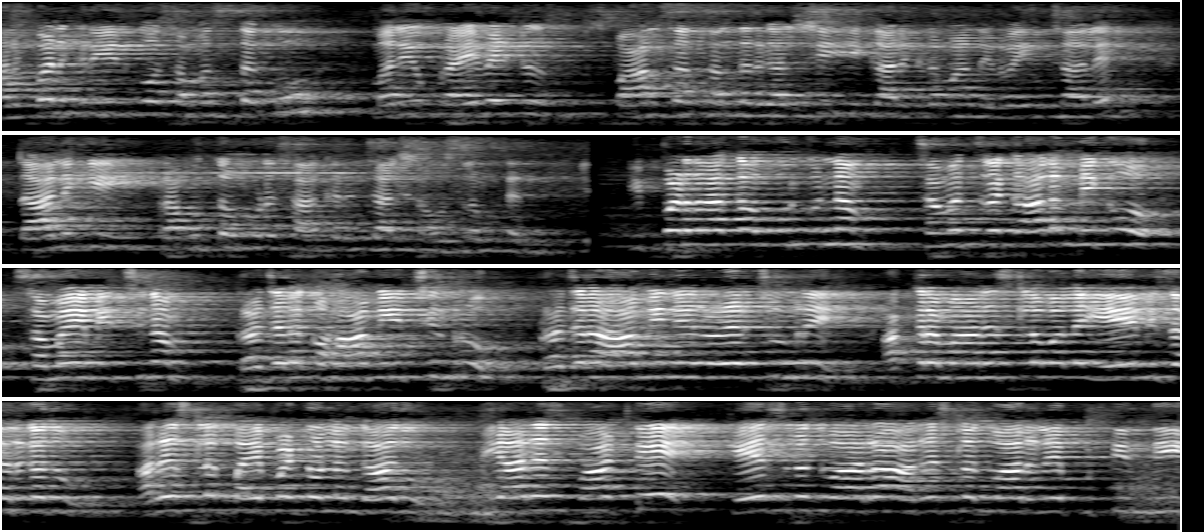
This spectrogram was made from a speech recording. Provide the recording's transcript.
అర్బన్ గ్రీన్ కో సంస్థకు మరియు ప్రైవేటు స్పాన్సర్స్ అందరు కలిసి ఈ కార్యక్రమాన్ని నిర్వహించాలి. దానికి ప్రభుత్వం కూడా సహకరించాల్సిన అవసరం ఉంటుంది. ఇప్పటిదాకా ఊరుకున్నాం. సంవత్సర కాలం మీకు సమయం ఇచ్చినాం. ప్రజలకు హామీ ఇచ్చిండ్రు. ప్రజల హామీ నెరవేర్చుండ్రి. అక్రమ అరెస్టుల వల్ల ఏమి జరగదు. అరెస్టులకు భయపడ్డోళ్ళం కాదు. బీఆర్ఎస్ పార్టీ కేసుల ద్వారా అరెస్టుల ద్వారానే పుట్టింది.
